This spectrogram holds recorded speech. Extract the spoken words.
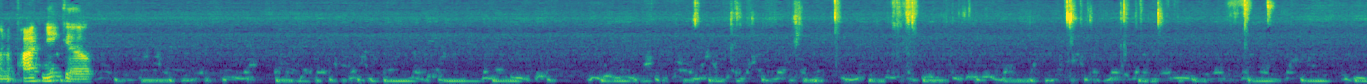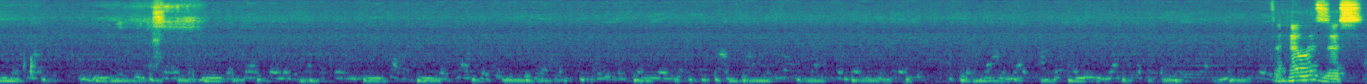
on the Park Nico. The hell is this?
